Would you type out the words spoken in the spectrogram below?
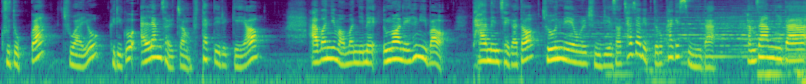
구독과 좋아요, 그리고 알람 설정 부탁드릴게요. 아버님, 어머님의 응원에 힘입어 다음엔 제가 더 좋은 내용을 준비해서 찾아뵙도록 하겠습니다. 감사합니다.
